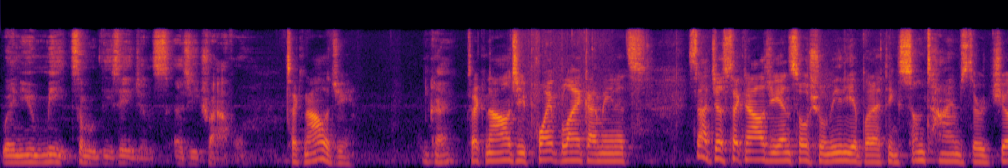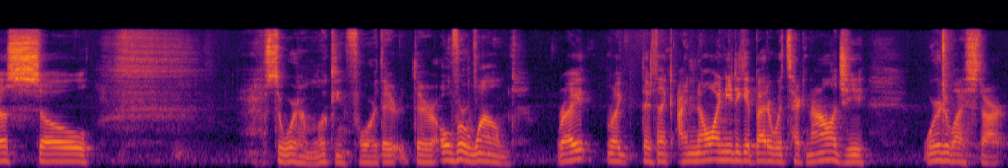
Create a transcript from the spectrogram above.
when you meet some of these agents as you travel? Technology. Okay. Technology, point blank. I mean, it's it's not just technology and social media, but I think sometimes they're just so what's the word I'm looking for? They're they're overwhelmed, right? Like they think, I know I need to get better with technology. Where do I start?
